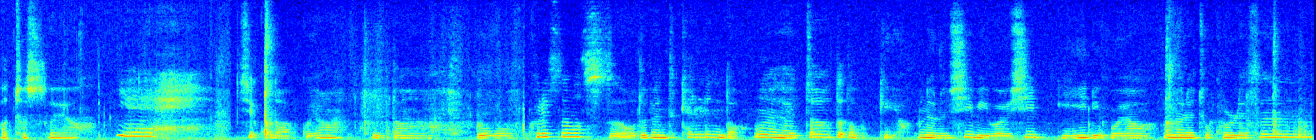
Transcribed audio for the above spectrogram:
마쳤어요. 예. 씻고 나왔고요. 일단 요거 크리스마스 Advent 캘린더 오늘 날짜 뜯어볼게요. 오늘은 12월 12일이고요. 오늘의 초콜릿은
